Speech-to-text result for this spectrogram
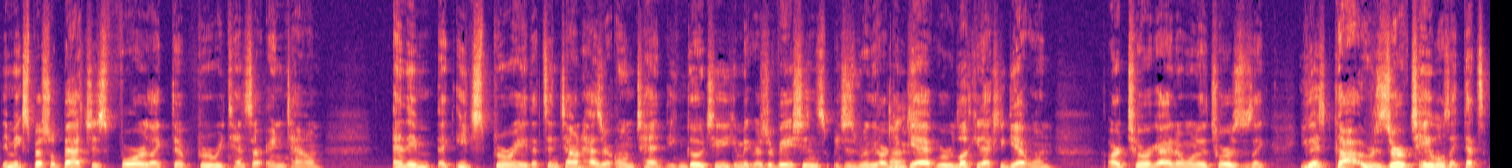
they make special batches for like the brewery tents that are in town, and they like each brewery that's in town has their own tent you can go to. You can make reservations, which is really hard to get. We were lucky to actually get one. Our tour guide on one of the tours was like, "You guys got reserved tables? Like that's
